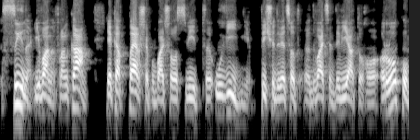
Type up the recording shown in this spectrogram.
сина Івана Франка, яка вперше побачила світ у Відні 1929 року.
